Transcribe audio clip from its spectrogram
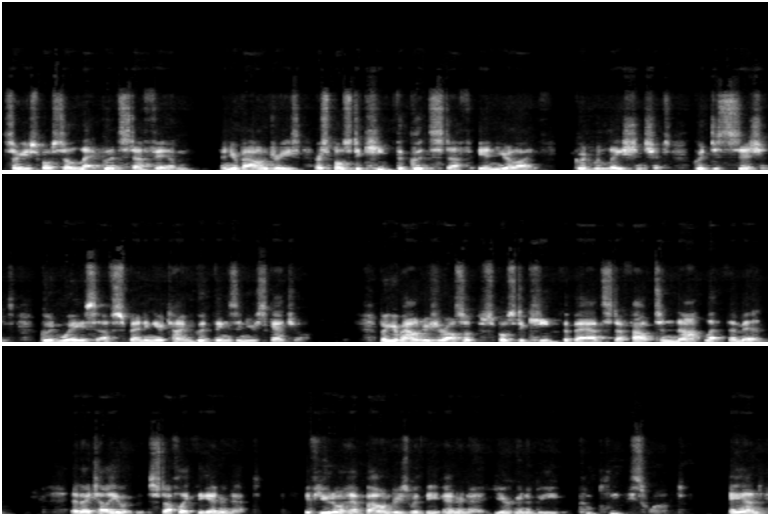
So you're supposed to let good stuff in, and your boundaries are supposed to keep the good stuff in your life good relationships, good decisions, good ways of spending your time, good things in your schedule. But your boundaries are also supposed to keep the bad stuff out, to not let them in. And I tell you, stuff like the internet, if you don't have boundaries with the internet, you're going to be completely swamped. And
